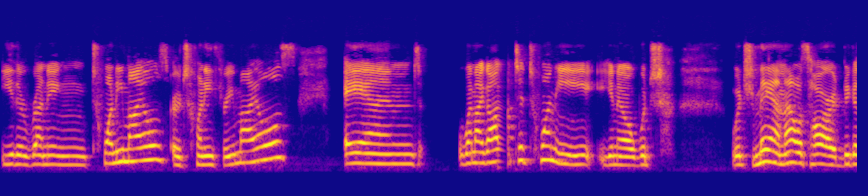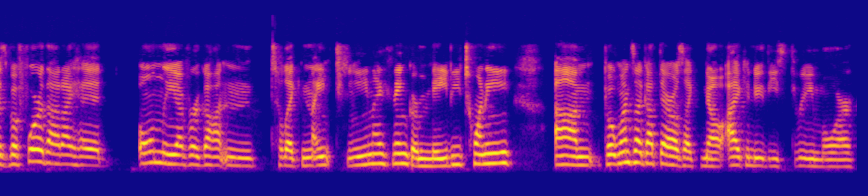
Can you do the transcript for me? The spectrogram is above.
either running 20 miles or 23 miles. And when I got to 20, you know, which, which man, that was hard because before that I had only ever gotten to like 19, I think, or maybe 20. Um, but once I got there, I was like, no, I can do these three more.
